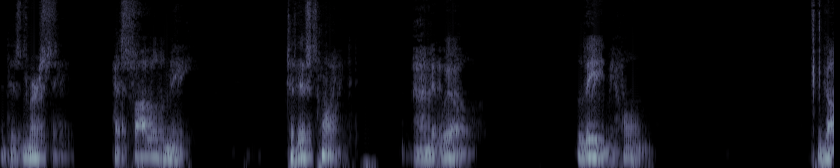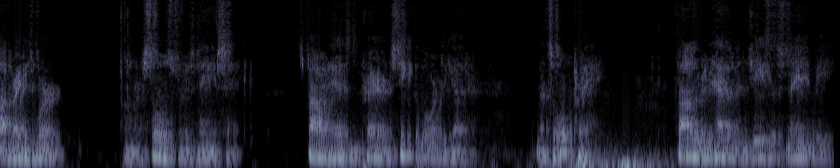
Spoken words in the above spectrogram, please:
and His mercy has followed me to this point, and it will lead me home. God write His word on our souls for His name's sake. Let's bow our heads in prayer and seek the Lord together. Let's all pray. Father in heaven, in Jesus' name, we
